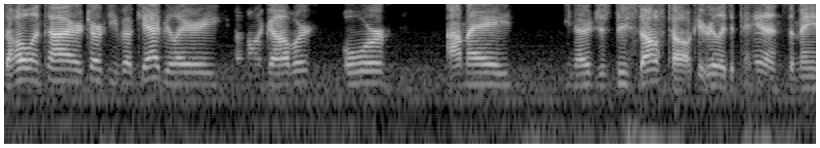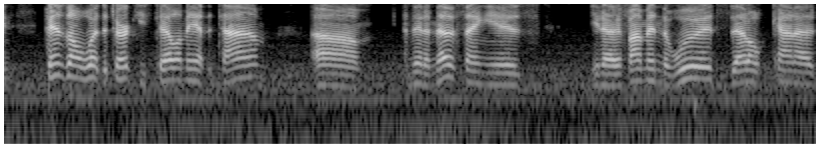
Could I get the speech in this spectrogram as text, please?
the whole entire turkey vocabulary on a gobbler, or I may, you know, just do soft talk. It really depends. I mean, depends on what the turkey's telling me at the time. Um, and then another thing is, you know, if I'm in the woods, that'll kind of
